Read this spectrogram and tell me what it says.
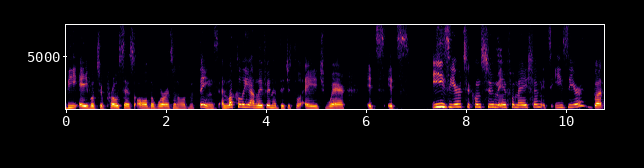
be able to process all the words and all the things. And luckily, I live in a digital age where it's it's easier to consume information it's easier but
